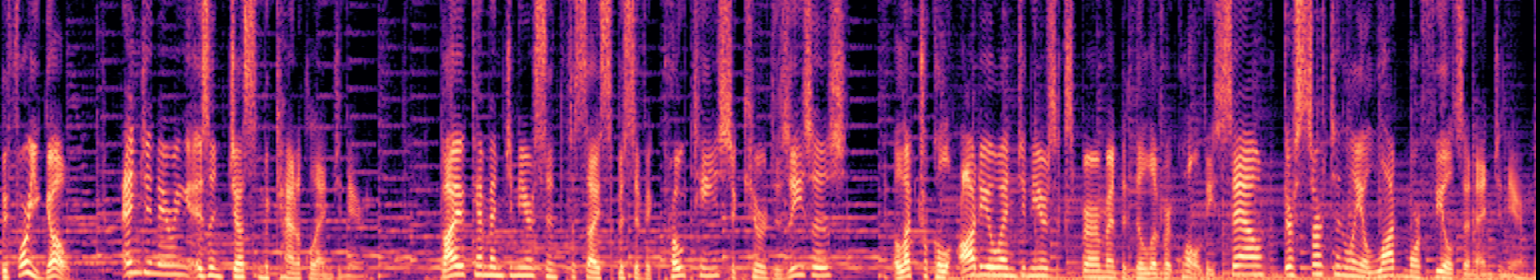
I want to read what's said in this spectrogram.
before you go, engineering isn't just mechanical engineering. Biochem engineers synthesize specific proteins to cure diseases. Electrical audio engineers experiment to deliver quality sound. There's certainly a lot more fields in engineering.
